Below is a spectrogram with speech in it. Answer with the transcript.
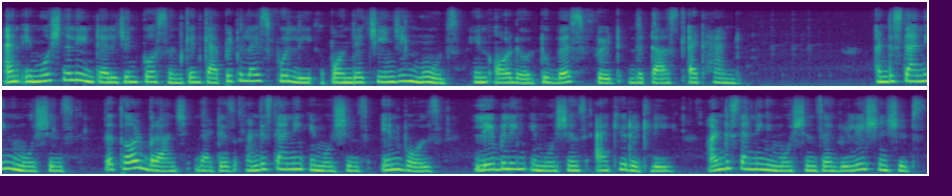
An emotionally intelligent person can capitalize fully upon their changing moods in order to best fit the task at hand. Understanding emotions. The third branch, that is, understanding emotions, involves labeling emotions accurately, understanding emotions and relationships,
